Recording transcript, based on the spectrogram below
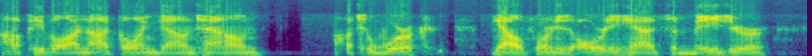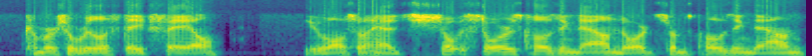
Uh, people are not going downtown uh, to work. California's already had some major commercial real estate fail. You also had stores closing down, Nordstrom's closing down,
